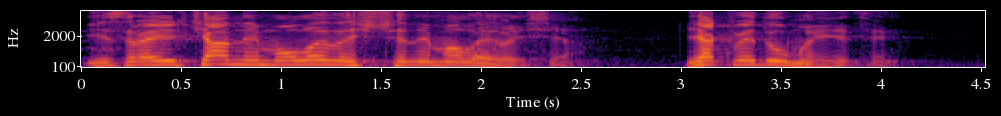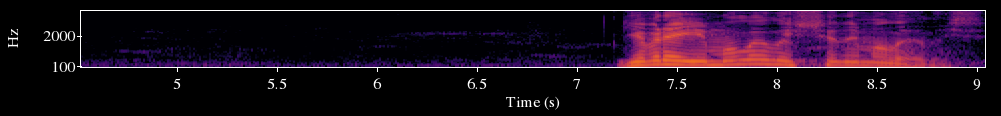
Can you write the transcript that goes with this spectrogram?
ізраїльтяни молились чи не молилися? Як ви думаєте? Євреї молились чи не молились?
